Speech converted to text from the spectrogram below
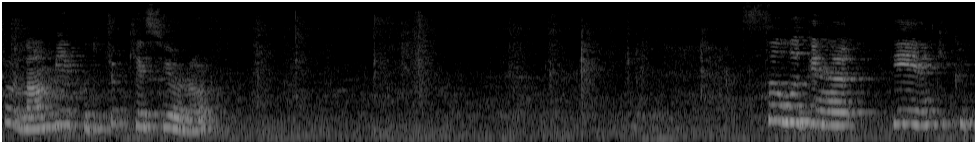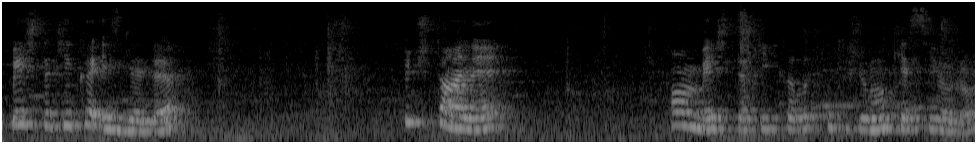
Şuradan bir kutucuk kesiyorum. Salı günü diyelim ki 45 dakika izledi. 3 tane 15 dakikalık kutucuğumu kesiyorum.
